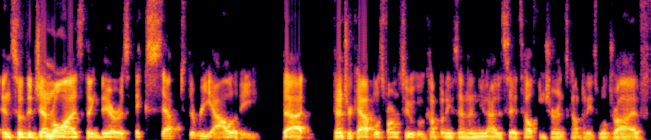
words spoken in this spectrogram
And so the generalized thing there is accept the reality that venture capitalist pharmaceutical companies and in the United States, health insurance companies will drive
